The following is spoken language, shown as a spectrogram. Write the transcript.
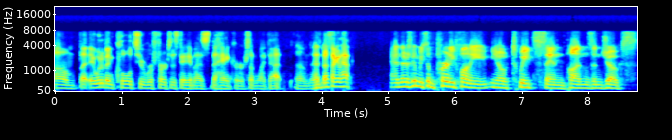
Um, but it would have been cool to refer to the stadium as the Hank or something like that. Um, and that's not gonna happen. And there's gonna be some pretty funny, you know, tweets and puns and jokes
